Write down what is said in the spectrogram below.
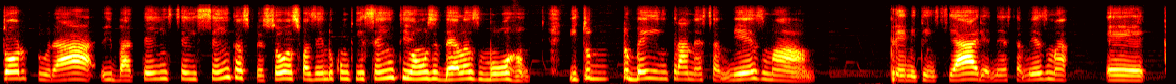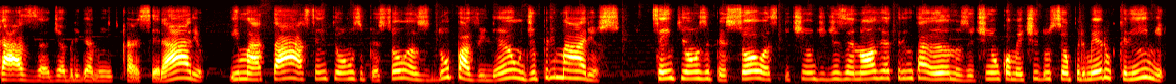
torturar e bater em 600 pessoas, fazendo com que 111 delas morram. E tudo bem entrar nessa mesma penitenciária, nessa mesma é, casa de abrigamento carcerário e matar 111 pessoas do pavilhão de primários. 111 pessoas que tinham de 19 a 30 anos e tinham cometido o seu primeiro crime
